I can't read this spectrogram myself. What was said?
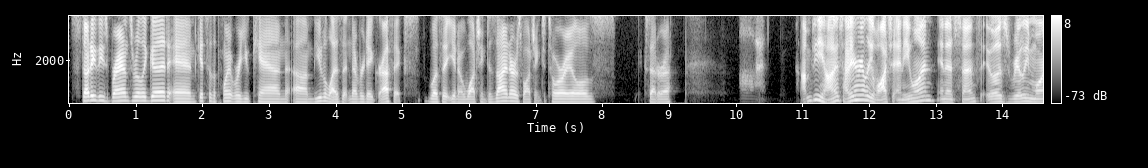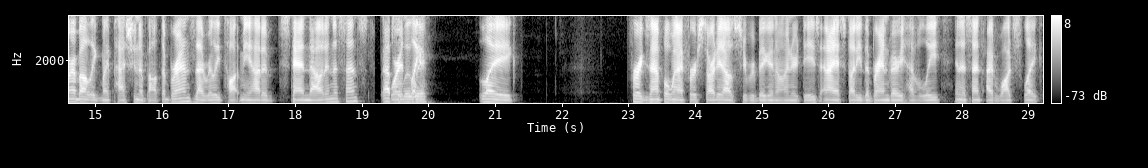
study these brands really good and get to the point where you can um, utilize it in everyday graphics was it you know watching designers watching tutorials etc I'm be honest, I didn't really watch anyone in a sense. It was really more about like my passion about the brands that really taught me how to stand out in a sense. Absolutely. Where it's like like for example, when I first started, I was super big in 100 Thieves and I studied the brand very heavily in a sense. I'd watch like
